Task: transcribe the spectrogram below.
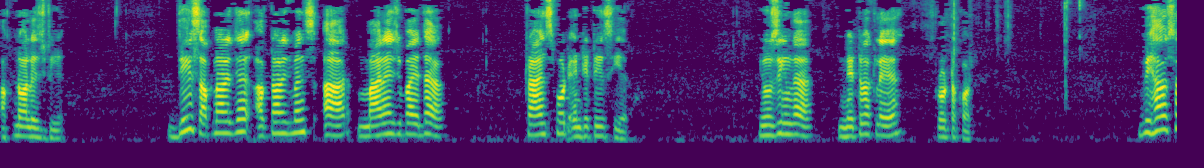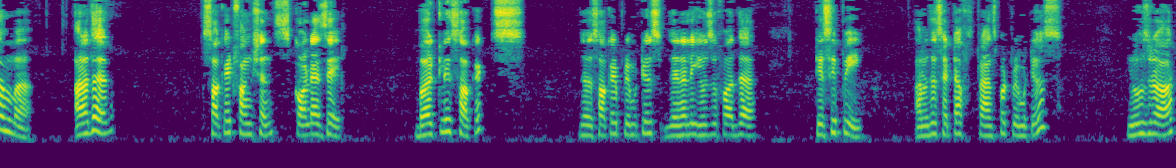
acknowledged here. These acknowledgements are managed by the transport entities here using the network layer protocol. We have some uh, another socket functions called as a Berkeley sockets. The socket primitives generally used for the TCP. Another set of transport primitives used are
